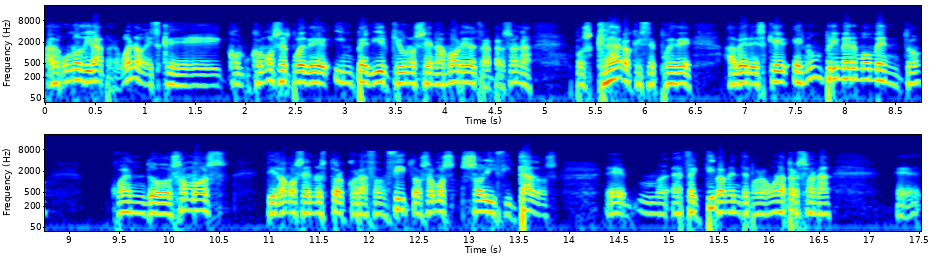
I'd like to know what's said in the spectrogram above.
alguno dirá, pero bueno, es que ¿cómo, se puede impedir que uno se enamore de otra persona? Pues claro que se puede. A ver, es que en un primer momento, cuando somos digamos, en nuestro corazoncito, somos solicitados eh, efectivamente por alguna persona, eh,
